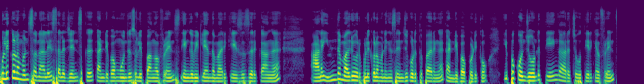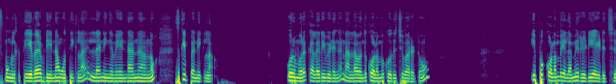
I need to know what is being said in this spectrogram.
புளிக்குழம்புன்னு சொன்னாலே சில ஜென்ஸ்க்கு கண்டிப்பாக மூஞ்ச சொல்லிப்பாங்க ஃப்ரெண்ட்ஸ் எங்கள் வீட்லேயே இந்த மாதிரி கேசஸ் இருக்காங்க. ஆனால் இந்த மாதிரி ஒரு புளிக்குழம்பு நீங்கள் செஞ்சு கொடுத்து பாருங்கள் கண்டிப்பாக பிடிக்கும். இப்போ கொஞ்சோண்டு தேங்காய் அரைச்சி ஊற்றிருக்கேன் ஃப்ரெண்ட்ஸ் உங்களுக்கு தேவை அப்படின்னா ஊற்றிக்கலாம் இல்லை நீங்கள் வேண்டான்னாலும் ஸ்கிப் பண்ணிக்கலாம். ஒரு முறை கிளறி விடுங்க நல்லா வந்து குழம்பு கொதித்து வரட்டும். இப்போ குழம்பு எல்லாமே ரெடி ஆகிடுச்சு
